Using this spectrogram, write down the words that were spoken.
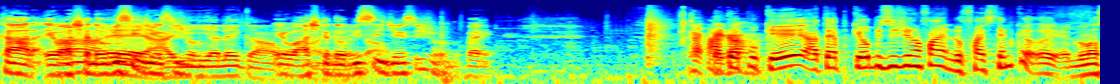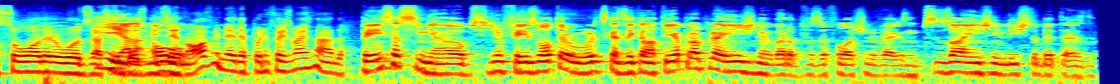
Cara, eu acho que é da Ah, Obsidian é, esse jogo. é legal. Eu acho que é da legal. Obsidian esse jogo, velho. Até pegar- porque, até porque o Obsidian não faz, não faz tempo que eh, lançou o Other Worlds aqui em ela- 2019, né? Depois não fez mais nada. Pensa assim, a Obsidian fez Water Worlds, quer dizer que ela tem a própria engine agora pra fazer Fallout New Vegas. Não precisa usar a engine lixo da Bethesda.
